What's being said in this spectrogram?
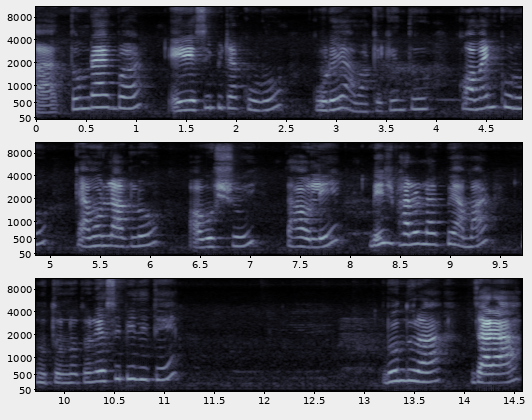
আর তোমরা একবার এই রেসিপিটা করো, করে আমাকে কিন্তু কমেন্ট করো কেমন লাগল অবশ্যই। তাহলে বেশ ভালো লাগবে আমার নতুন নতুন রেসিপি দিতে। বন্ধুরা, যারা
